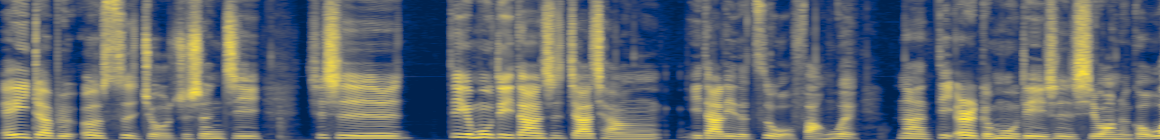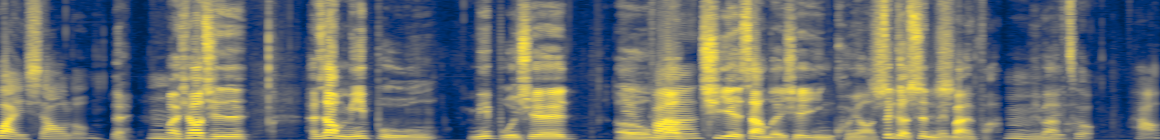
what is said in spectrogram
AW 二四九直升机，其实第一个目的当然是加强意大利的自我防卫，那第二个目的是希望能够外销了。对，嗯、外销其实还是要弥补弥补一些呃我们要企业上的一些盈亏啊，这个是没办法，嗯，没办法。好，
